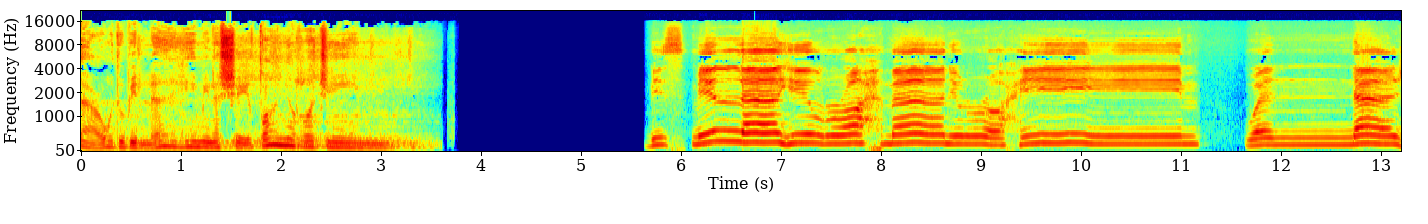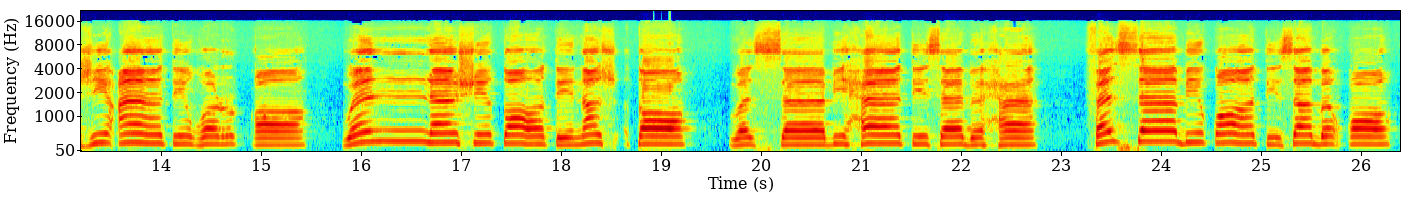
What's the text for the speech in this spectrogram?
أعوذ بالله من الشيطان الرجيم. بسم الله الرحمن الرحيم. والناجعات غرقا والناشطات نشطا والسابحات سبحا فالسابقات سبقا.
